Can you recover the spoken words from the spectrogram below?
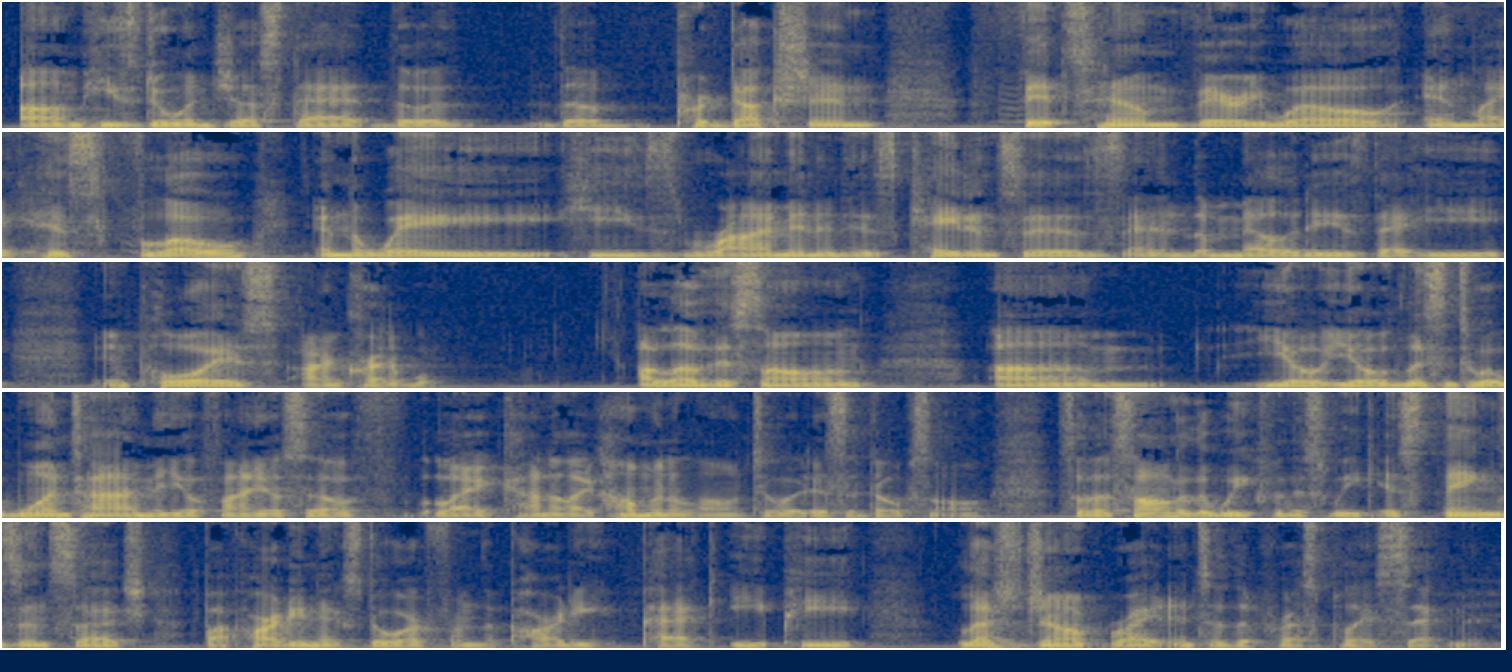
um, he's doing just that. The the production fits him very well and like his flow and the way he's rhyming and his cadences and the melodies that he employs are incredible. I love this song. Um, you'll you'll listen to it one time and you'll find yourself like kind of like humming along to it. It's a dope song. So the song of the week for this week is "Things and Such" by Party Next Door from the Party Pack EP. Let's jump right into the press play segment.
